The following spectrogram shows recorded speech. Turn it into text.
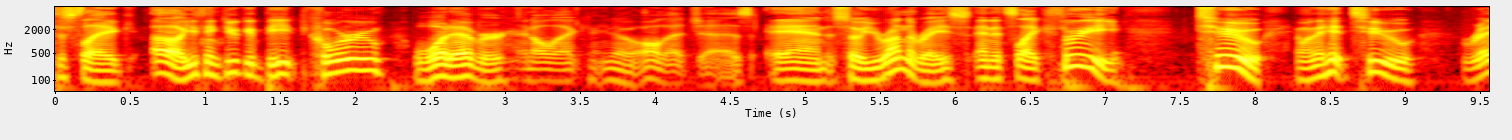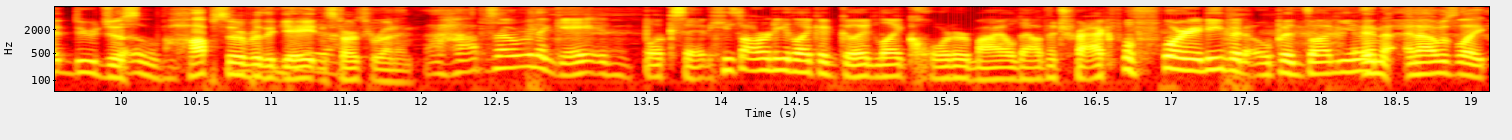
just like, oh, you think you could beat Koru, whatever, and all that, you know, all that jazz. And so you run the race, and it's like three, two, and when they hit two, Red Dude just Boom. hops over the gate and starts running. hops over the gate and books it. He's already like a good like quarter mile down the track before it even opens on you. And and I was like,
